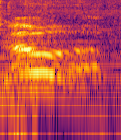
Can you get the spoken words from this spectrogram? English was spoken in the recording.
So, uh,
